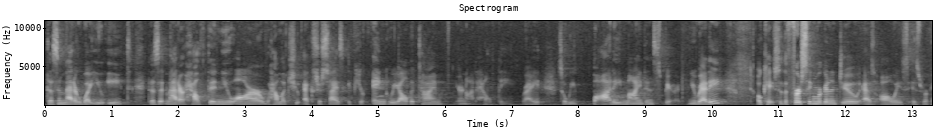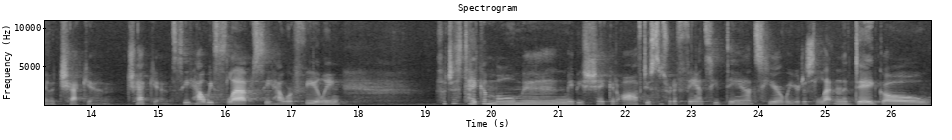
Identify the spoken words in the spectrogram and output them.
Doesn't matter what you eat, doesn't matter how thin you are or how much you exercise. If you're angry all the time, you're not healthy, right? So we body, mind, and spirit. You ready? Okay, so the first thing we're gonna do, as always, is we're gonna check in. Check in, see how we slept, see how we're feeling. So just take a moment, maybe shake it off, do some sort of fancy dance here where you're just letting the day go.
